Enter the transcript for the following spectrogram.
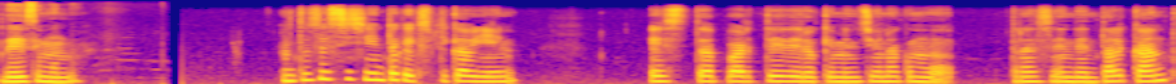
de ese mundo. Entonces sí siento que explica bien esta parte de lo que menciona como trascendental Kant,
